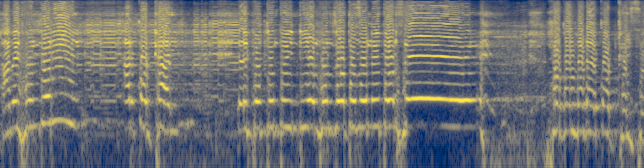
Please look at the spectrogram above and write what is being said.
আমি ফোন করি আর কট খাই। এই পর্যন্ত ইন্ডিয়ান ফোন যতজনে ধরছে, সকল বেটায় কট খাইছে।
